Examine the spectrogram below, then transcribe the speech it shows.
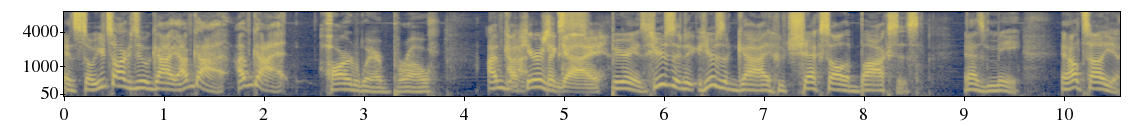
And so you're talking to a guy. I've got, I've got hardware, bro. I've Now, got here's a guy. experience. Here's a here's a guy who checks all the boxes. That's me, and I'll tell you,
